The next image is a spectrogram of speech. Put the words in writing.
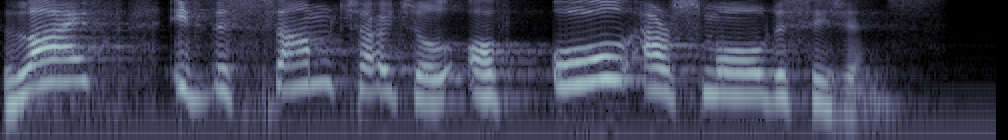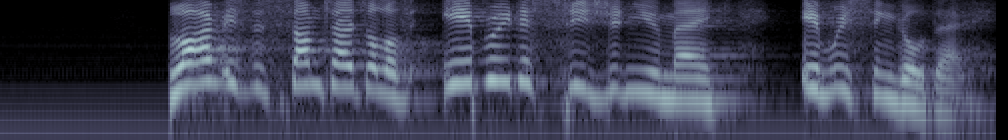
life is the sum total of all our small decisions. Life is the sum total of every decision you make every single day.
